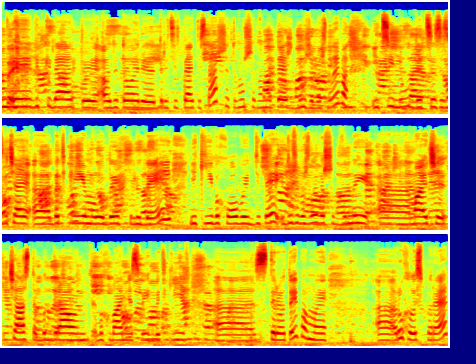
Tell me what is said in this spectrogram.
не відкидати аудиторію 35 і старше, тому що вона теж дуже важлива. І ці люди це зазвичай е, батьки молодих людей, які виховують дітей. І дуже важливо, щоб вони, е, маючи часто бекграунд виховання своїх батьків з стереотипами рухались вперед,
